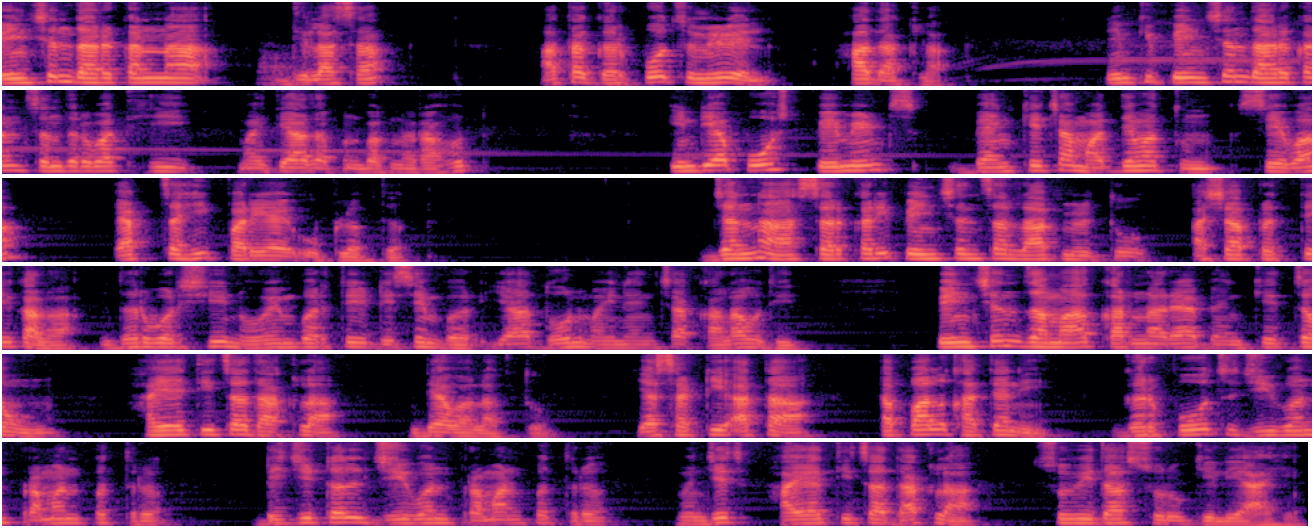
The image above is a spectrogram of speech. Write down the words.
पेन्शनधारकांना दिलासा आता घरपोच मिळेल हा दाखला. नेमकी पेन्शनधारकांसंदर्भात ही माहिती आज आपण बघणार आहोत. इंडिया पोस्ट पेमेंट्स बँकेच्या माध्यमातून सेवा ॲपचाही पर्याय उपलब्ध. ज्यांना सरकारी पेन्शनचा लाभ मिळतो अशा प्रत्येकाला दरवर्षी नोव्हेंबर ते डिसेंबर या दोन महिन्यांच्या कालावधीत पेन्शन जमा करणाऱ्या बँकेत जाऊन हयातीचा दाखला द्यावा लागतो. यासाठी आता टपाल खात्याने घरपोच जीवन प्रमाणपत्र डिजिटल जीवन प्रमाणपत्र म्हणजेच हयातीचा दाखला सुविधा सुरू केली आहे.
